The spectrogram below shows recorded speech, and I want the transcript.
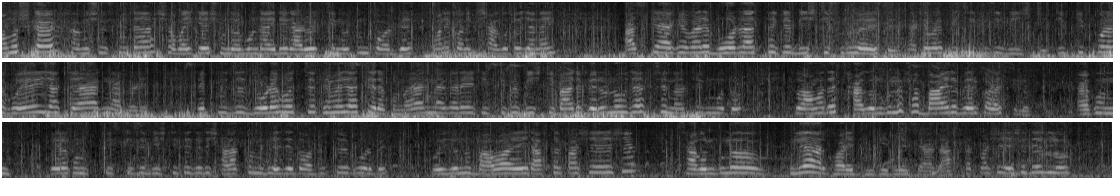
নমস্কার, আমি সুস্মিতা। সবাইকে সুন্দরবন ডায়েরির আরও একটি নতুন পর্বে অনেক অনেক স্বাগত জানাই। আজকে একেবারে ভোর রাত থেকে বৃষ্টি শুরু হয়েছে। একেবারে পিচি পিচি বৃষ্টি। টিপ টিপ করে হয়েই যাচ্ছে এক নাগাড়ে। একটু যে জোরে হচ্ছে, থেমে যাচ্ছে এরকম এক এই টিপ টিপে বৃষ্টি বাইরে বেরোনোও যাচ্ছে না ঠিক মতো। তো আমাদের ছাগলগুলো সব বাইরে বের করা ছিল। এখন এরকম পিচপিচে বৃষ্টিতে যদি সারাক্ষণ ভেজে তো অসুস্থ হয়ে পড়বে। ওই জন্য বাবা এই রাস্তার পাশে এসে ছাগলগুলো খুলে আর ঘরে ঢুকিয়ে দিয়েছে। আর রাস্তার পাশে এসে দেখল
